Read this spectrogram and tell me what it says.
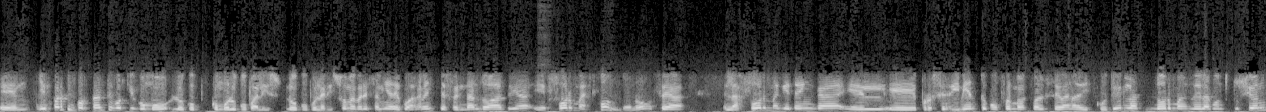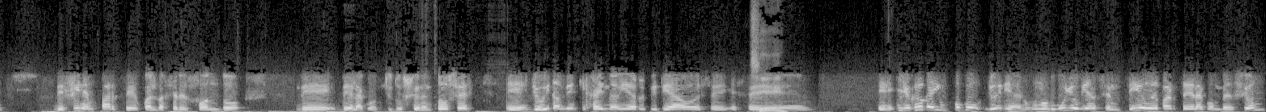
Eh, y en parte importante porque como lo, como lo popularizó, me parece a mí adecuadamente Fernando Atria, eh, forma es fondo, ¿no? O sea, la forma que tenga el procedimiento conforme al cual se van a discutir las normas de la Constitución define en parte cuál va a ser el fondo de, de la Constitución. Entonces, eh, yo vi también que Jaime había repiteado ese... ese eh, y yo creo que hay un poco, yo diría, un orgullo bien sentido de parte de la Convención.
